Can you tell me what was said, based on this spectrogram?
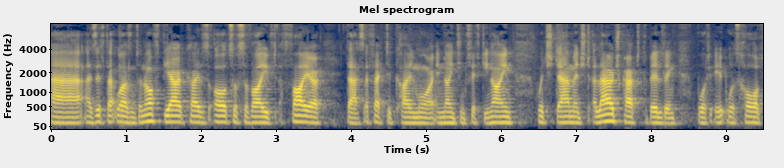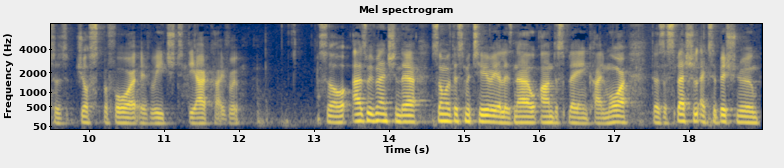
Uh, as if that wasn't enough, the archives also survived a fire that affected Kylemore in 1959, which damaged a large part of the building, but it was halted just before it reached the archive room. So, as we've mentioned there, some of this material is now on display in Kylemore. There's a special exhibition room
